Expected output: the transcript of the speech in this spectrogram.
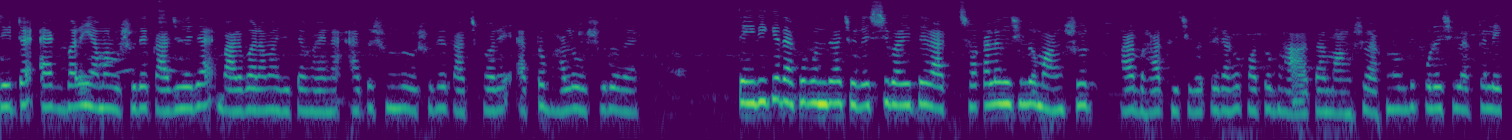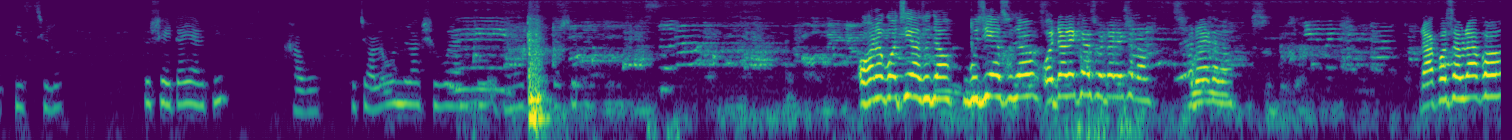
যেটা একবারেই আমার ওষুধে কাজ হয়ে যায়, বারবার আমার যেতে হয় না। এত সুন্দর ওষুধের কাজ করে, এত ভালো ওষুধও দেয়। তো এইদিকে দেখো বন্ধুরা, চলে এসেছি বাড়িতে। রাত সকালে হয়েছিল মাংস আর ভাত হয়েছিল। তো দেখো কত ভাত আর মাংস এখনও অবধি পড়েছিল, একটা লেগ পিস ছিল। তো সেটাই আর কি খাব। তো চলো বন্ধুরা, শুভরাত্রি। এখানে ভিডিওটা শেষ ওখানে গুছিয়ে আসো, যাও। বুঝিয়ে আসো, যাও। ওইটা রেখে আসো ওটা রেখে দাও। ওটা রেখে দাও। রাখো, সব রাখো।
